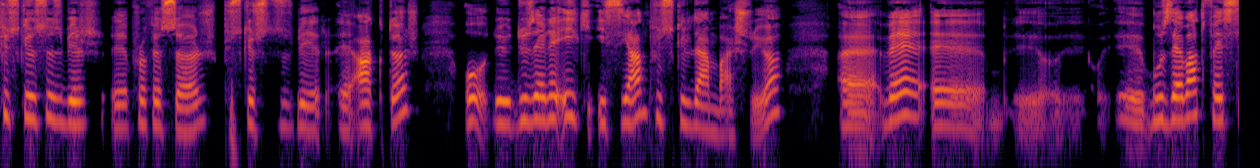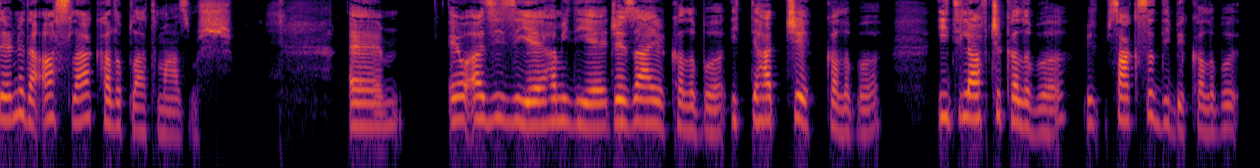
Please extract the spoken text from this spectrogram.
Püskülsüz bir e, profesör, püskülsüz bir e, aktör o e, düzene ilk isyan püskülden başlıyor. Ee, ve e, e, bu zevat feslerini de asla kalıplatmazmış. E, Ev Aziziye, Hamidiye, Cezayir kalıbı, İttihatçı kalıbı, İtilafçı kalıbı, saksı dibi kalıbı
